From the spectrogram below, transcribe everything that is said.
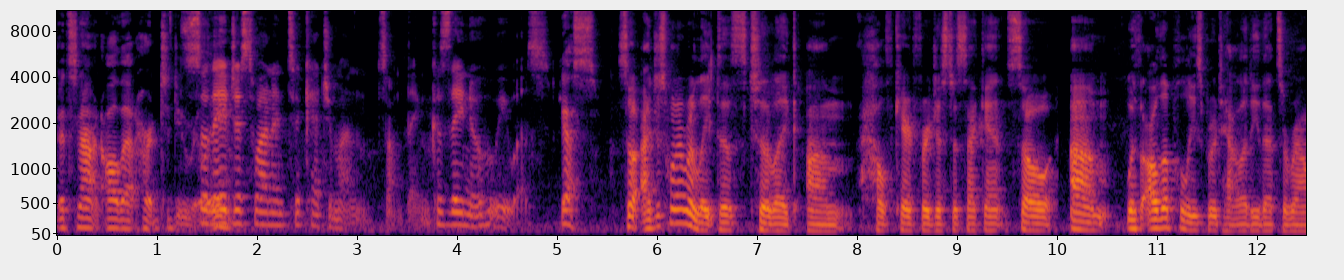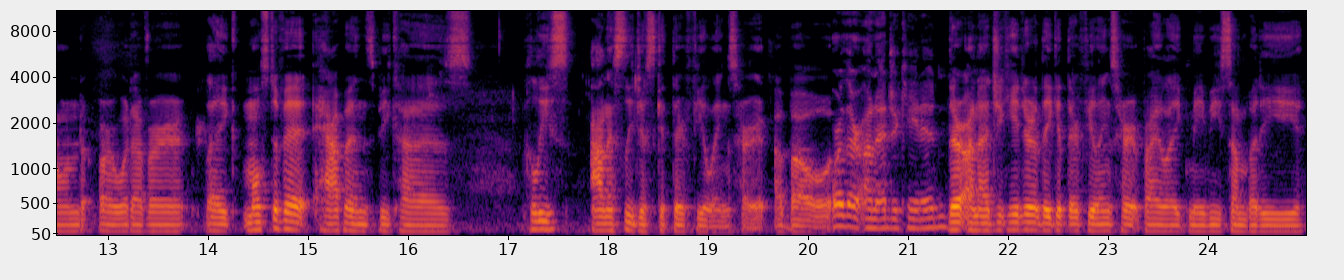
It's not all that hard to do, really. So they just wanted to catch him on something because they knew who he was. Yes. So I just want to relate this to like um healthcare for just a second. So um with all the police brutality that's around or whatever, like most of it happens because police honestly just get their feelings hurt about Or they're uneducated. they're uneducated or they get their feelings hurt by like maybe somebody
